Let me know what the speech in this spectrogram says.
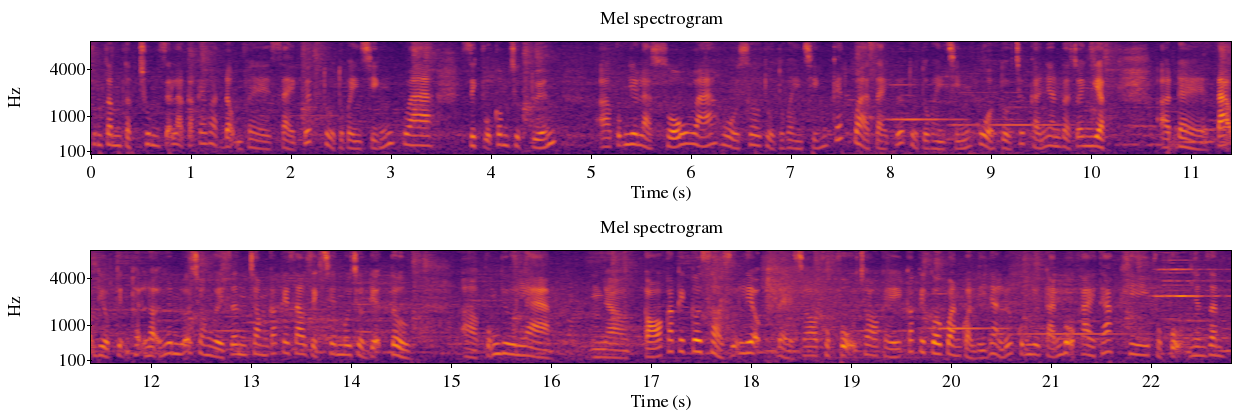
trung tâm tập trung sẽ là các cái hoạt động về giải quyết thủ tục hành chính qua dịch vụ công trực tuyến à, cũng như là số hóa hồ sơ thủ tục hành chính, kết quả giải quyết thủ tục hành chính của tổ chức cá nhân và doanh nghiệp à, để tạo điều kiện thuận lợi hơn nữa cho người dân trong các cái giao dịch trên môi trường điện tử à, cũng như là có các cái cơ sở dữ liệu để cho phục vụ cho cái các cái cơ quan quản lý nhà nước cũng như cán bộ khai thác khi phục vụ nhân dân.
